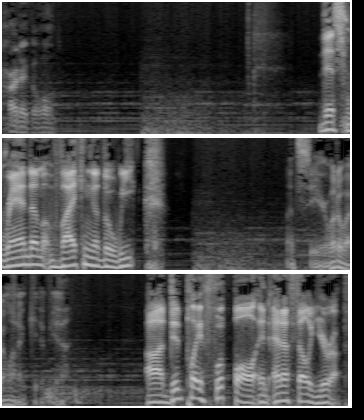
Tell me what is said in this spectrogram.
Heart of gold. This random Viking of the week. Let's see here. What do I want to give you? Uh, did play football in NFL Europe.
